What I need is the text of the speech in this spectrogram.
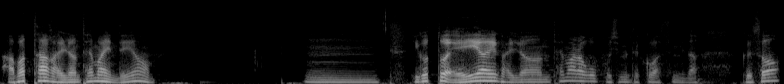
아바타 관련 테마인데요. 음, 이것도 AI 관련 테마라고 보시면 될 것 같습니다. 그래서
